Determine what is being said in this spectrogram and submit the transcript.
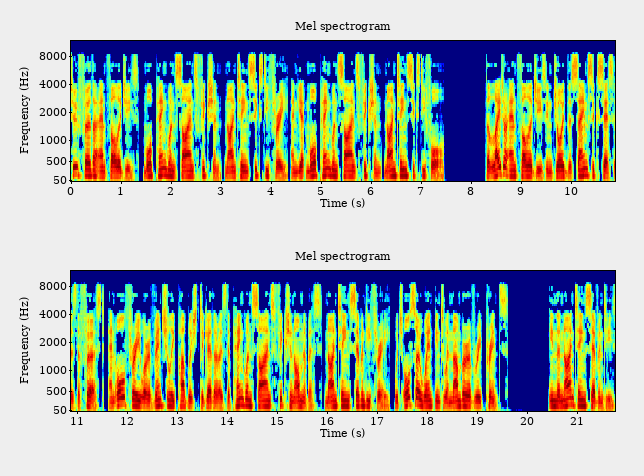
two further anthologies, More Penguin Science Fiction 1963 and Yet More Penguin Science Fiction 1964. The later anthologies enjoyed the same success as the first, and all three were eventually published together as the Penguin Science Fiction Omnibus 1973, which also went into a number of reprints. In the 1970s,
